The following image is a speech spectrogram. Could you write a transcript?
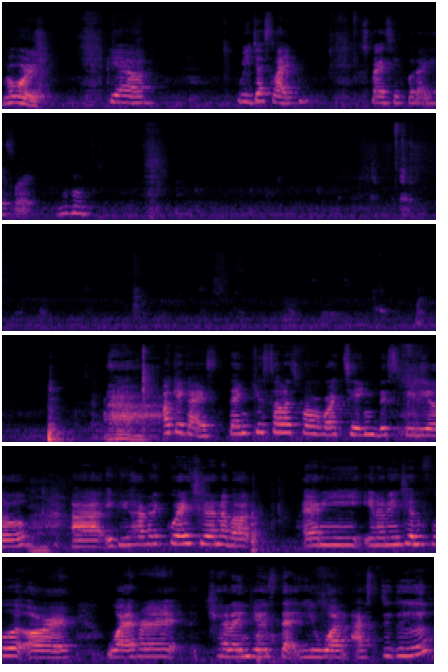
No worries. Yeah. We just like spicy food, I guess, right? Ah, Okay guys, thank you so much for watching this video. Uh, if you have any question about any Indonesian food or whatever challenges that you want us to do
